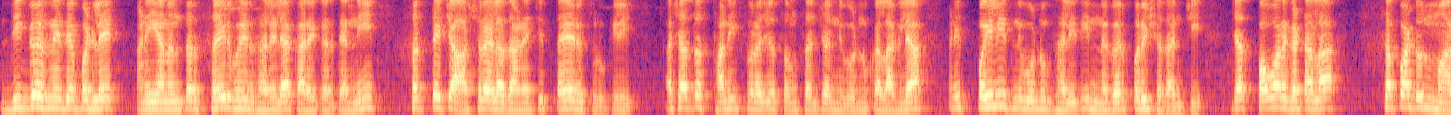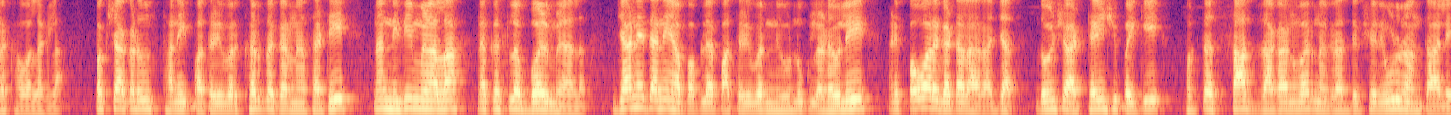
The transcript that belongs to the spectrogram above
दिग्गज नेते पडले आणि यानंतर सैरभैर झालेल्या कार्यकर्त्यांनी सत्तेच्या आश्रयाला जाण्याची तयारी सुरू केली. अशातच स्थानिक स्वराज्य संस्थांच्या निवडणुका लागल्या आणि पहिलीच निवडणूक झाली ती नगर परिषदांची ज्यात पवार गटाला सपाटून मार खावा लागला. पक्षाकडून स्थानिक पातळीवर खर्च करण्यासाठी ना निधी मिळाला ना कसलं बळ मिळालं. ज्याने त्याने आपापल्या पातळीवर निवडणूक लढवली आणि पवार गटाला राज्यात दोनशे अठ्ठ्याऐंशीपैकी फक्त सात जागांवर नगराध्यक्ष निवडून आणता आले.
